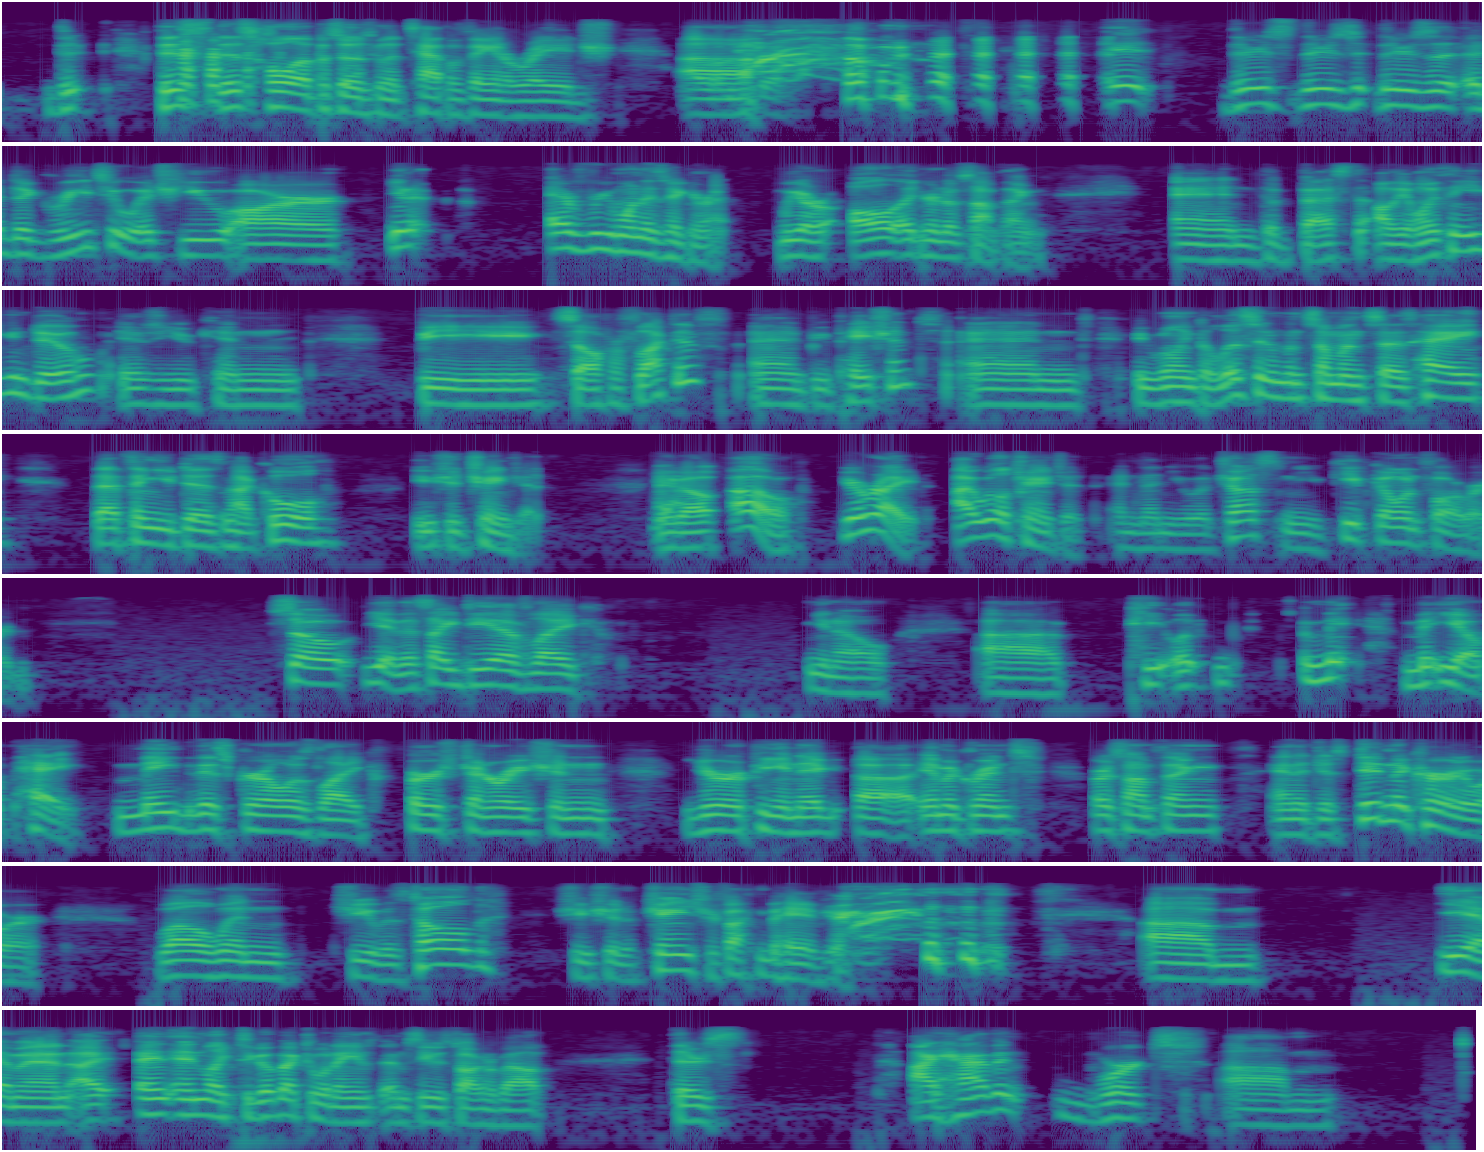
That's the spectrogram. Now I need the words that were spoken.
This this whole episode is going to tap a vein of rage. Uh, it there's there's there's a, a degree to which you are you know everyone is ignorant. We are all ignorant of something. And the best the only thing you can do is you can be self-reflective and be patient and be willing to listen when someone says hey that thing you did is not cool. You should change it. And Yeah. go oh you're right. I will change it. And then you adjust and you keep going forward. So yeah this idea of like you know uh people may, may, you know hey maybe this girl is like first generation european uh, immigrant or something and it just didn't occur to her. Well when she was told she should have changed her fucking behavior. Um yeah man i and, and like to go back to what mc was talking about there's i haven't worked um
